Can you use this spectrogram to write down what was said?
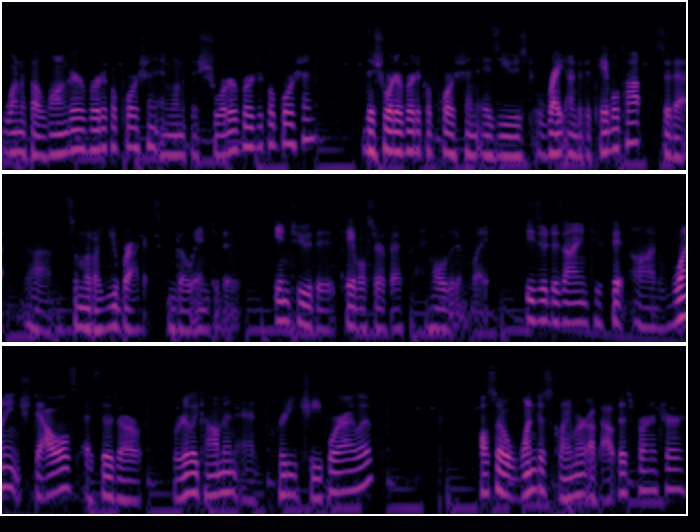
one with a longer vertical portion and one with a shorter vertical portion. The shorter vertical portion is used right under the tabletop so that um, some little U brackets can go into the into the table surface and hold it in place. These are designed to fit on one inch dowels as those are really common and pretty cheap where I live. Also, one disclaimer about this furniture,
